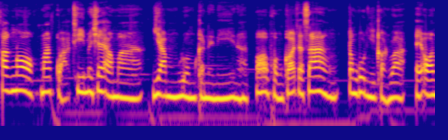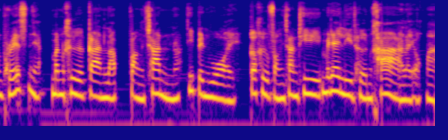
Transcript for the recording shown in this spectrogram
ข้างนอกมากกว่าที่ไม่ใช่เอามายำรวมกันในนี้นะครับเพราะผมก็จะสร้างต้องพูดอย่างนี้ก่อนว่าไอ on press เนี่ยมันคือการรับฟังก์ชันนะที่เป็น void ก็คือฟังก์ชันที่ไม่ได้รีเทิร์นค่าอะไรออกมา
